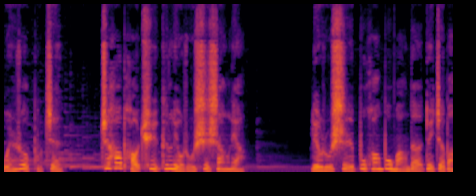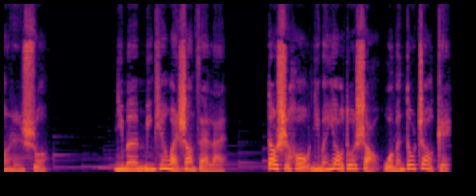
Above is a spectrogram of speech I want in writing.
文弱不振，只好跑去跟柳如是商量。柳如是不慌不忙地对这帮人说：“你们明天晚上再来。”到时候你们要多少，我们都照给。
